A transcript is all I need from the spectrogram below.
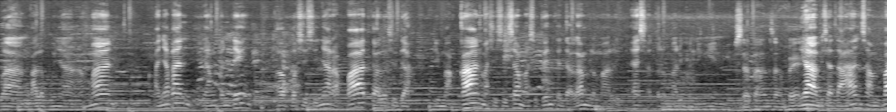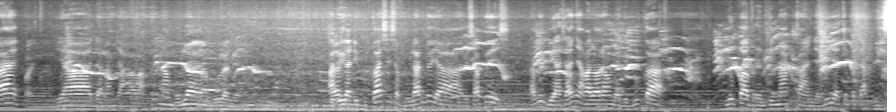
buang kalau punya aman makanya kan yang penting eh, posisinya rapat kalau sudah dimakan masih sisa masukin ke dalam lemari es atau lemari pendingin gitu. bisa tahan sampai ya bisa tahan sampai ya dalam jangka waktu enam bulan. Enam bulan ya? Kalau Jadi- udah dibuka sih sebulan tuh ya harus habis. Tapi biasanya kalau orang udah dibuka lupa berhenti makan. Jadi ya cepet habis.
